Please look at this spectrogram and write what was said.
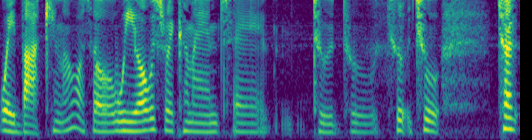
way back. You know, so we always recommend uh, to to to to to,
